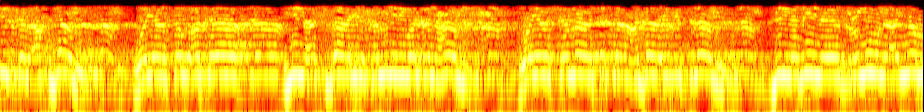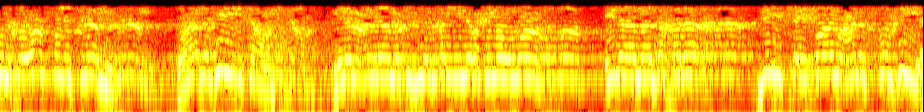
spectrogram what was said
تلك الأقدام ويا سوءة من أشباه الحمير والأنعام ويا شماتة أعداء الإسلام بالذين يزعمون أنهم خواص الإسلام. وهذا فيه إشارة من العلامة ابن القيم رحمه الله إلى ما دخل به الشيطان على الصوفية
